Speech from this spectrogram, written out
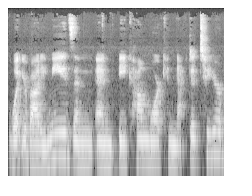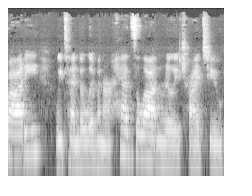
what your body needs and and become more connected to your body. We tend to live in our heads a lot and really try to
